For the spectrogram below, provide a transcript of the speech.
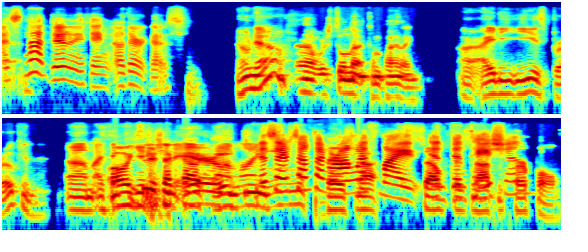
It's not doing anything. Oh, there it goes. Oh no, No, we're still not compiling. our IDE is broken. Um, I think Oh, 'cause you there's an error online. Is there something There's wrong with not- my Self is not indentation? purple.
